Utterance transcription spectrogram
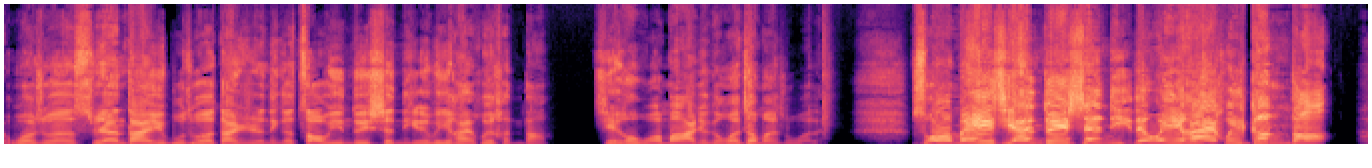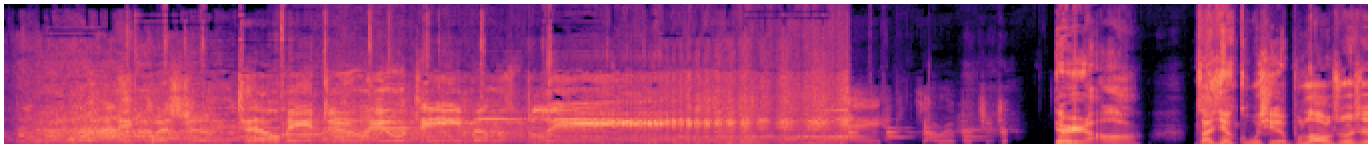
我说虽然待遇不错，但是那个噪音对身体的危害会很大。结果我妈就跟我这么说了，说没钱对身体的危害会更大。”弟儿啊，咱先姑且不唠，说是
